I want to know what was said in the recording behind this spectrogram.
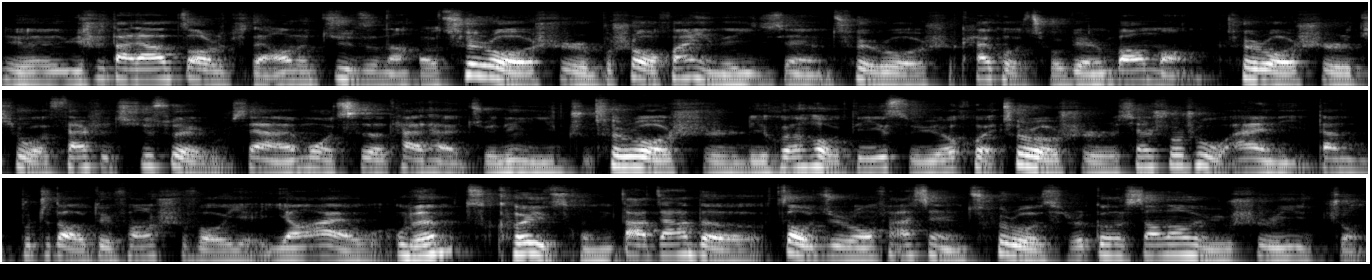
呃，于是大家造了怎样的句子呢？呃，脆弱是不受欢迎的意见，脆弱是开口求别人帮忙，脆弱是替我三十七岁乳腺癌末期的太太决定遗嘱，脆弱是离婚后第一次约会，脆弱是先说出我爱你，但不知道对方是否也一样爱我。我们可以从大家的造句剧中发现，脆弱其实更相当于是一种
